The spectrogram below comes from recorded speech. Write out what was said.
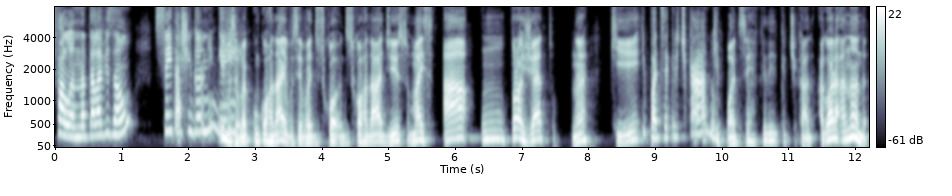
falando na televisão sem estar tá xingando ninguém. E você vai concordar e você vai discordar disso, mas há um projeto, né? Que, que pode ser criticado. Que pode ser criticado. Agora, Ananda,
